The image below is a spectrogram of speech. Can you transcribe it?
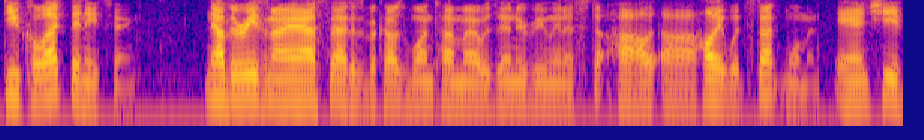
Do you collect anything? Now, the reason I ask that is because one time I was interviewing a stu- ho- uh, Hollywood stunt woman, and she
